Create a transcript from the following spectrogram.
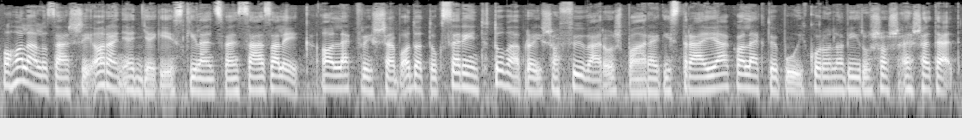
A halálozási arány 1,90 százalék. A legfrissebb adatok szerint továbbra is a főváros városban regisztrálják a legtöbb új koronavírusos esetet.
